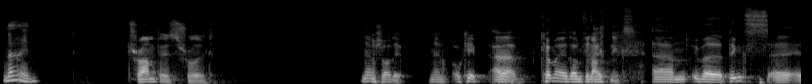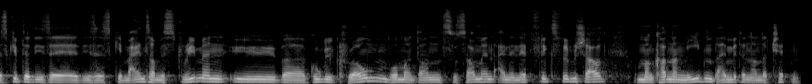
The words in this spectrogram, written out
Nein. Trump ist schuld. Na, schade. Ja, okay, aber Ah. können wir ja dann vielleicht ähm, über Dings, äh, es gibt ja diese, dieses gemeinsame Streamen über Google Chrome, wo man dann zusammen einen Netflix-Film schaut und man kann dann nebenbei miteinander chatten.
